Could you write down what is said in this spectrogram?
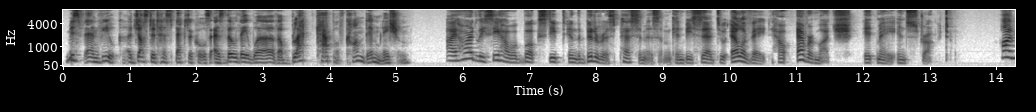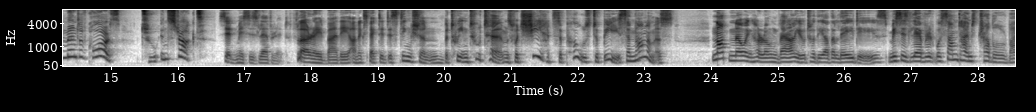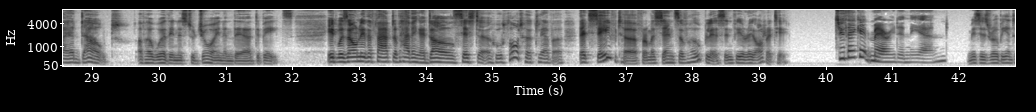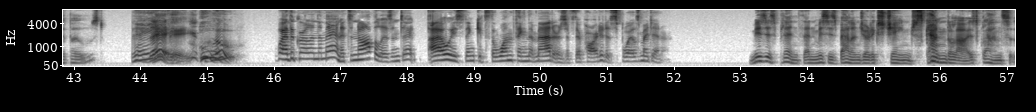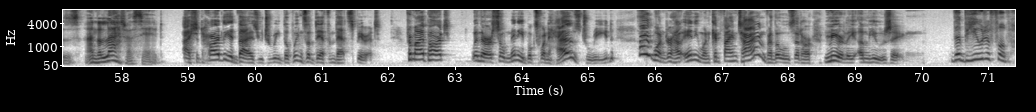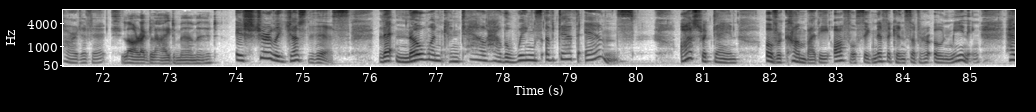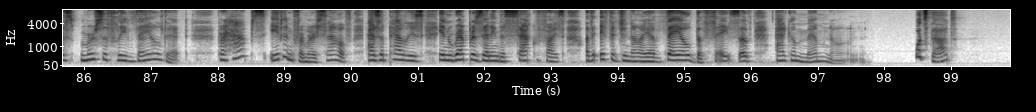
Miss Van Vluyck adjusted her spectacles as though they were the black cap of condemnation. I hardly see how a book steeped in the bitterest pessimism can be said to elevate, however much it may instruct. I meant, of course, to instruct, said Mrs. Leveret, flurried by the unexpected distinction between two terms which she had supposed to be synonymous. Not knowing her own value to the other ladies, Mrs. Leveret was sometimes troubled by a doubt of her worthiness to join in their debates. It was only the fact of having a dull sister who thought her clever that saved her from a sense of hopeless inferiority. Do they get married in the end? Mrs. Roby interposed. They? They? Who? Who? Why, the girl and the man. It's a novel, isn't it? I always think it's the one thing that matters. If they're parted, it spoils my dinner. Mrs. Plinth and Mrs. Ballinger exchanged scandalized glances, and the latter said, I should hardly advise you to read The Wings of Death in that spirit. For my part, when there are so many books one has to read, I wonder how anyone can find time for those that are merely amusing. The beautiful part of it, Laura Glyde murmured, is surely just this that no one can tell how the wings of death ends. Osric overcome by the awful significance of her own meaning, has mercifully veiled it, perhaps even from herself, as Apelles, in representing the sacrifice of Iphigenia, veiled the face of Agamemnon. What's that?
